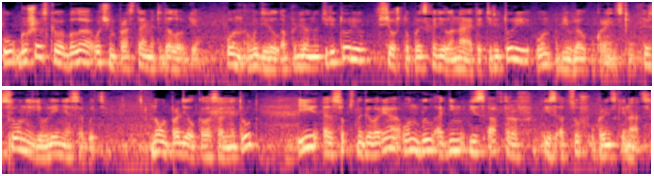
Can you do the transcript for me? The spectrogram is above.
У Грушевского была очень простая методология. Он выделил определенную территорию, все, что происходило на этой территории, он объявлял украинским. Персоны, явления, события. Но он проделал колоссальный труд, и, э, собственно говоря, он был одним из авторов, из отцов украинской нации.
